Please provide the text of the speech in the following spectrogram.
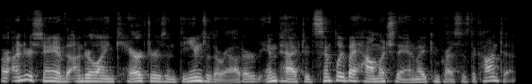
our understanding of the underlying characters and themes of the route are impacted simply by how much the anime compresses the content.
